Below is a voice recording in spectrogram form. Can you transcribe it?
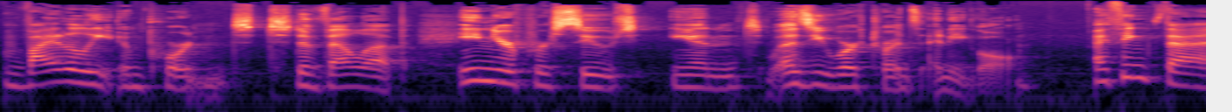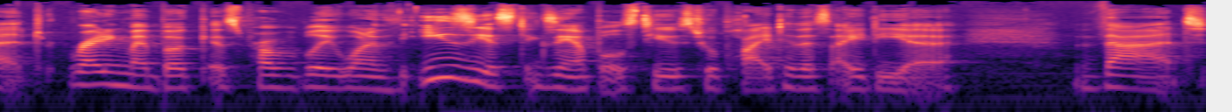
vitally important to develop in your pursuit and as you work towards any goal. I think that writing my book is probably one of the easiest examples to use to apply to this idea that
